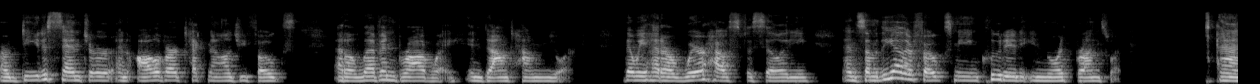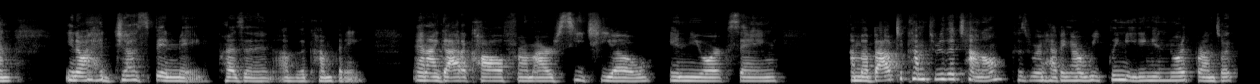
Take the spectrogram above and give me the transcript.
our data center and all of our technology folks at 11 Broadway in downtown New York. Then we had our warehouse facility and some of the other folks, me included, in North Brunswick. And, you know, I had just been made president of the company. And I got a call from our CTO in New York saying, I'm about to come through the tunnel because we're having our weekly meeting in North Brunswick.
